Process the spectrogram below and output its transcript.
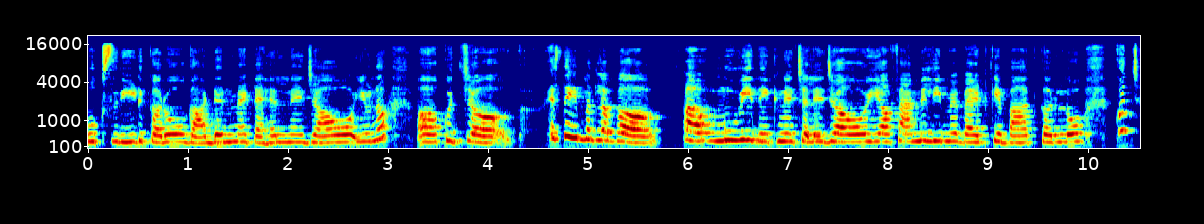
बुक्स रीड करो गार्डन में टहलने जाओ यू you नो know, कुछ ऐसे ही मतलब मूवी देखने चले जाओ या फैमिली में बैठ के बात कर लो। कुछ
